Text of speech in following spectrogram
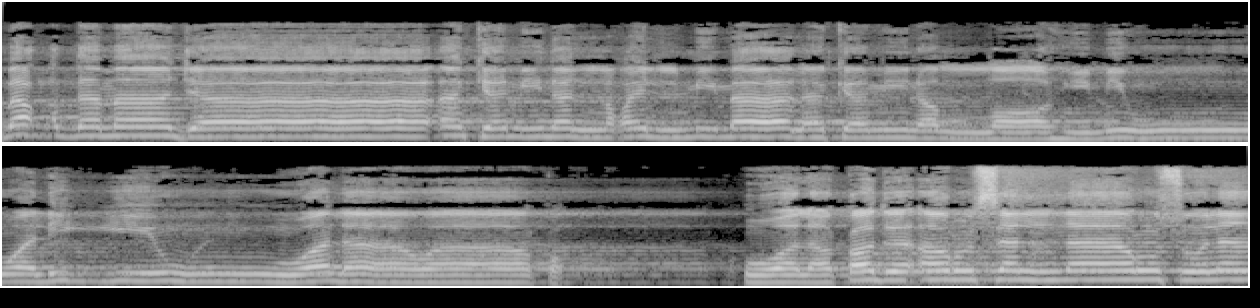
بعدما جاءك من العلم ما لك من الله من ولي ولا واق. ولقد أرسلنا رسلا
